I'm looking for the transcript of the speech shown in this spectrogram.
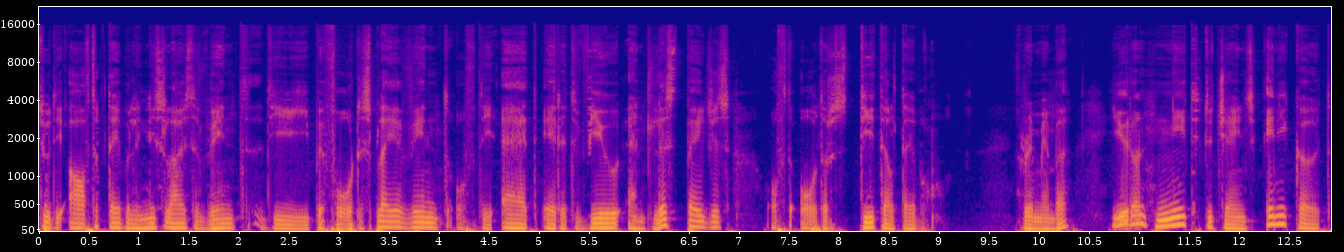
to the after table initialize event, the before display event of the add, edit, view and list pages of the orders detail table. Remember, you don't need to change any code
